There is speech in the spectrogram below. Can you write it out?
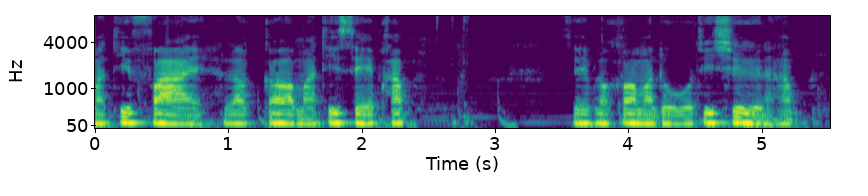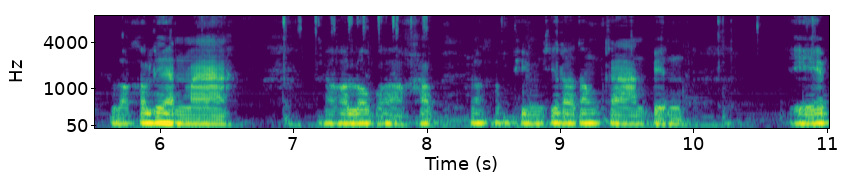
มาที่ไฟล์แล้วก็มาที่เซฟครับเซฟแล้วก็มาดูที่ชื่อนะครับแล้วก็เลื่อนมา แล้วก็ลบออกครับ แล้วก็พิมพ์ที่เราต้องการเป็น f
